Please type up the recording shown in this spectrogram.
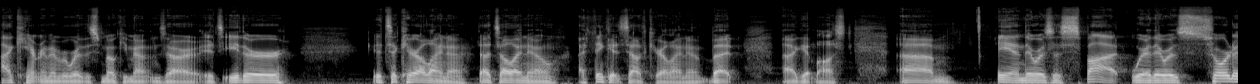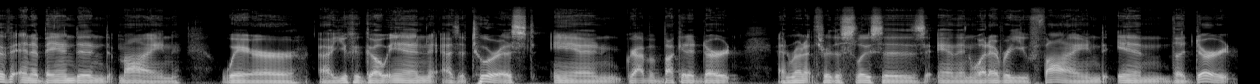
I can't remember where the Smoky Mountains are. It's either it's a Carolina. That's all I know. I think it's South Carolina, but I get lost. Um, and there was a spot where there was sort of an abandoned mine where uh, you could go in as a tourist and grab a bucket of dirt and run it through the sluices, and then whatever you find in the dirt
